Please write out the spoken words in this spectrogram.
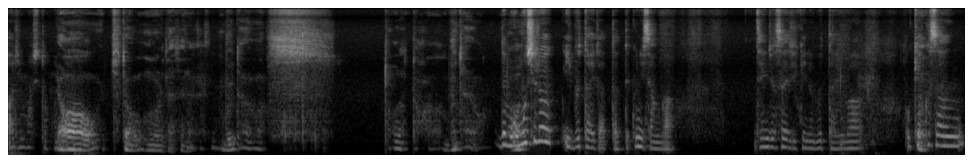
ありましたかね？いやーちょっと思い出せない。舞台はどうだったかな舞台。をでも面白い舞台だったって国さんが全女歳時期の舞台はお客さん、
